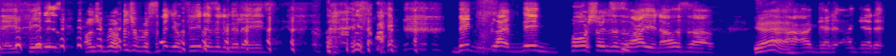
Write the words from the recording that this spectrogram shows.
yeah, your feeders, 100 percent your feeders in the Middle East. like big like big portions as well, you know. So yeah, I, I get it. I get it.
